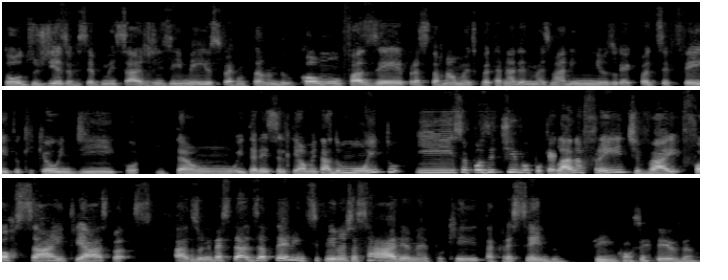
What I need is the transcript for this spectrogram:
todos os dias eu recebo mensagens e e-mails perguntando como fazer para se tornar um médico veterinário de animais marinhos, o que é que pode ser feito, o que, que eu indico. Então, o interesse ele tem aumentado muito e isso é positivo, porque lá na frente vai forçar, entre aspas, as universidades a terem disciplinas dessa área, né? Porque está crescendo. Sim, com certeza.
